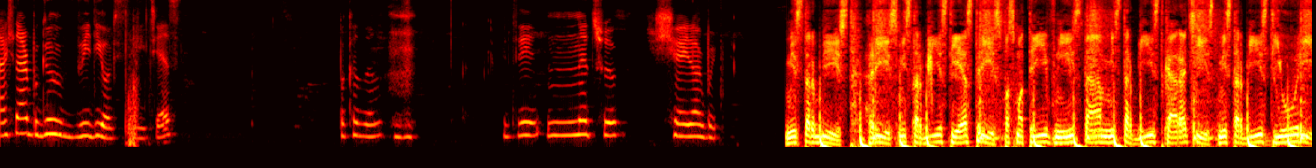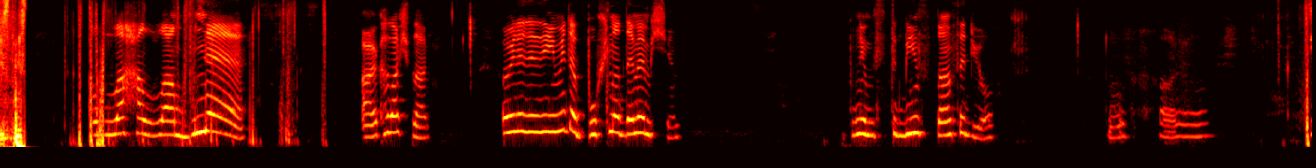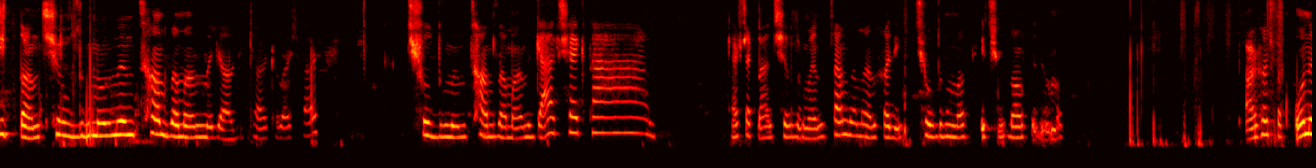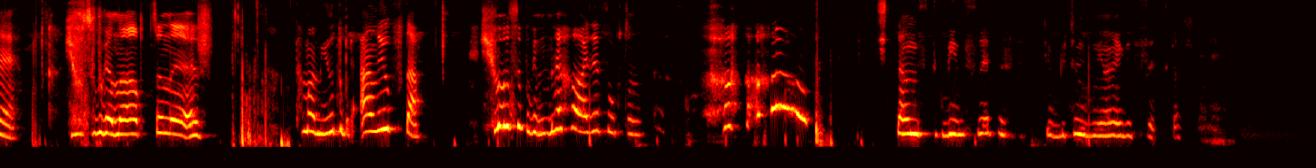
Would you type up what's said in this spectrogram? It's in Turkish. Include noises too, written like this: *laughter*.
arkadaşlar bugün video izleyeceğiz. Bakalım *laughs* bizi ne tür şeyler bekliyor. Мистер Бист, рис, мистер Бист ест рис Посмотри вниз, там мистер Бист каратист Мистер Бист юрист, мис- Allah Allah bu ne? Arkadaşlar öyle dediğimi de boşuna dememişim. Bu ne Mr. Beast dans ediyor. Dur. Cidden çıldırmanın tam zamanına geldik arkadaşlar. Çıldırmanın tam zamanı gerçekten. Gerçekten çıldırmanın tam zamanı. Hadi çıldırmak için dans edelim. Arkadaşlar o ne? YouTuber'a ne yaptınız? Tamam YouTuber anlıyoruz da YouTuber'ı ne hale soktunuz? *laughs* Cidden mistik birisi. Çünkü bütün dünyaya gösterdik.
